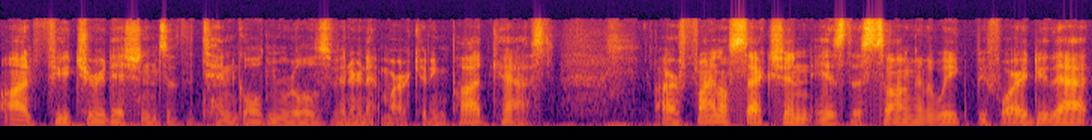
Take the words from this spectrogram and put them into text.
on future editions of the 10 Golden Rules of Internet Marketing podcast. Our final section is the Song of the Week. Before I do that,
